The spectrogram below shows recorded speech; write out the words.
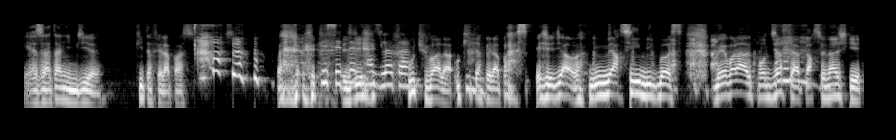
Et Zlatan, il me dit, euh, qui t'a fait la passe? Mais c'est tellement Zlatan. Où tu vas là? Où qui t'a fait la passe? Et j'ai dit, ah, merci, Big Boss. Mais voilà, pour te dire, c'est un personnage qui est,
